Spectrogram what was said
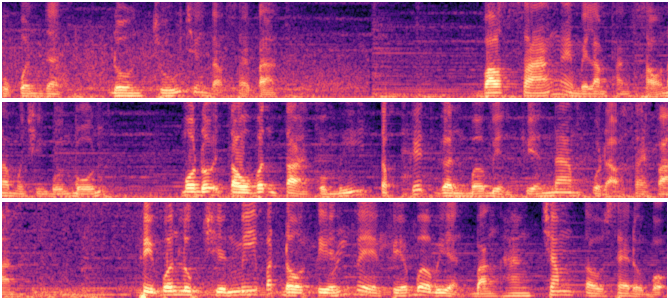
của quân Nhật đồn trú trên đảo Saipan. Vào sáng ngày 15 tháng 6 năm 1944, một đội tàu vận tải của Mỹ tập kết gần bờ biển phía nam của đảo Saipan. Thủy quân lục chiến Mỹ bắt đầu tiến về phía bờ biển bằng hàng trăm tàu xe đổ bộ.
